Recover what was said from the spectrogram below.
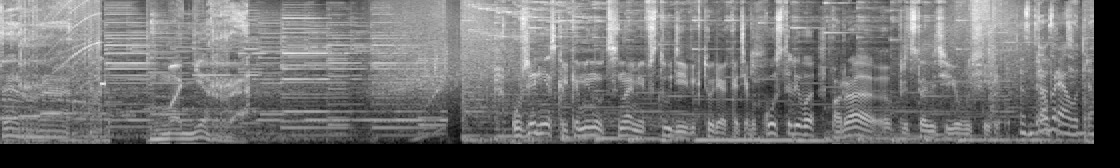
Терра Манера. Уже несколько минут с нами в студии Виктория Акатева Костылева. Пора э, представить ее в эфире. Доброе утро.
